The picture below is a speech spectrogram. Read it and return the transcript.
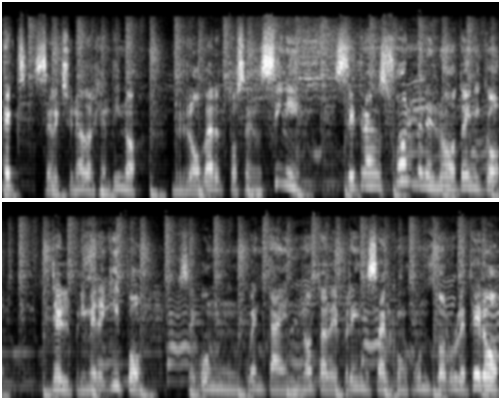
ex seleccionado argentino Roberto Sensini se transforme en el nuevo técnico del primer equipo. Según cuenta en nota de prensa el conjunto ruletero,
